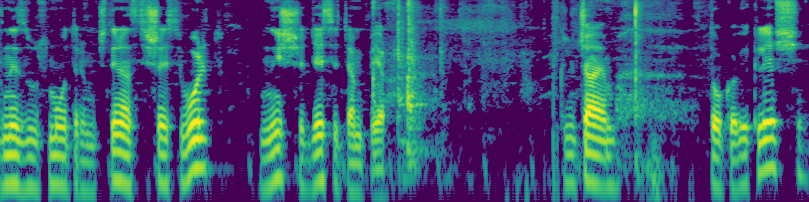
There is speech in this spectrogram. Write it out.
внизу смотрим 14,6 вольт, нижче 10 ампер. Включаємо токові клещі.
